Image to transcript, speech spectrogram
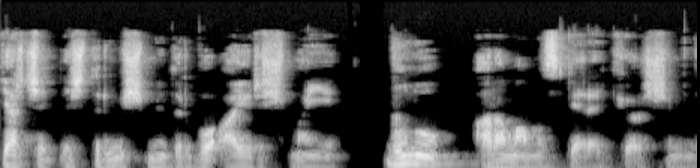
gerçekleştirmiş midir bu ayrışmayı? Bunu aramamız gerekiyor şimdi.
